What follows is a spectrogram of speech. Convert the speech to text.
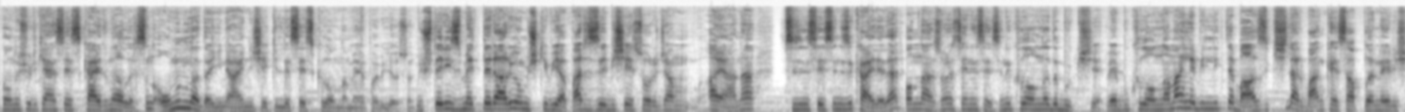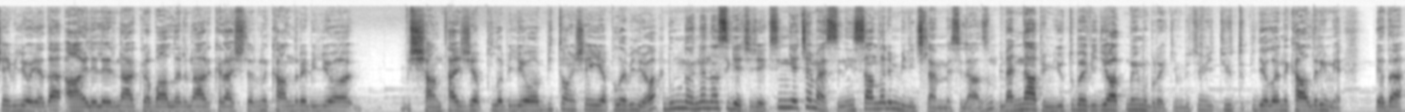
Konuşurken ses kaydını alırsın. Onunla da yine aynı şekilde ses klonlama yapabiliyorsun. Müşteri hizmetleri arıyormuş gibi yapar. Size bir şey soracağım ayağına. Sizin sesinizi kaydeder. Ondan sonra senin sesini klonladı bu kişi. Ve bu klonlamayla birlikte bazı kişiler banka hesaplarına erişebiliyor ya da ailelerini, akrabalarını, arkadaşlarını kandırabiliyor şantaj yapılabiliyor, bir ton şey yapılabiliyor. Bunun önüne nasıl geçeceksin? Geçemezsin. İnsanların bilinçlenmesi lazım. Ben ne yapayım? YouTube'a video atmayı mı bırakayım? Bütün YouTube videolarını kaldırayım ya. Ya da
